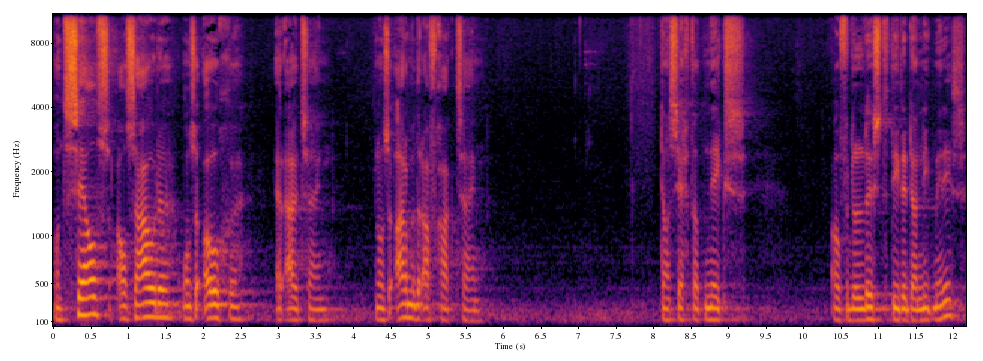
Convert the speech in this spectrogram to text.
Want zelfs al zouden onze ogen eruit zijn en onze armen eraf gehakt zijn, dan zegt dat niks over de lust die er dan niet meer is.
